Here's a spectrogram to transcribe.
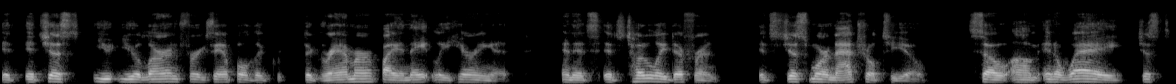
it, it just you you learn, for example, the the grammar by innately hearing it, and it's it's totally different. It's just more natural to you. So um, in a way, just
